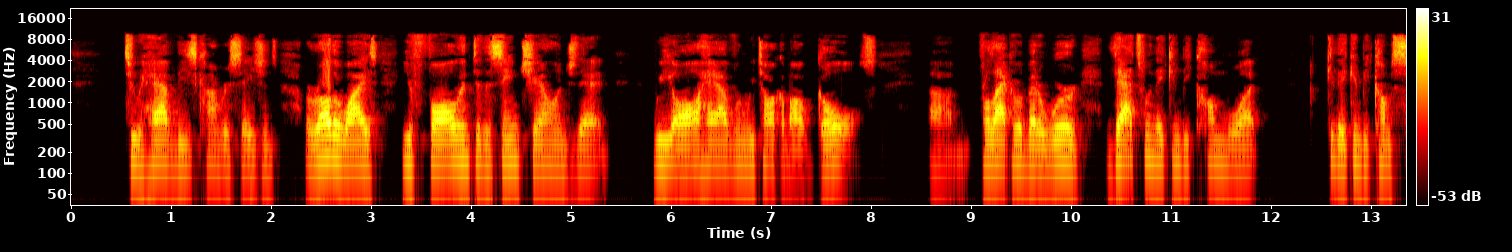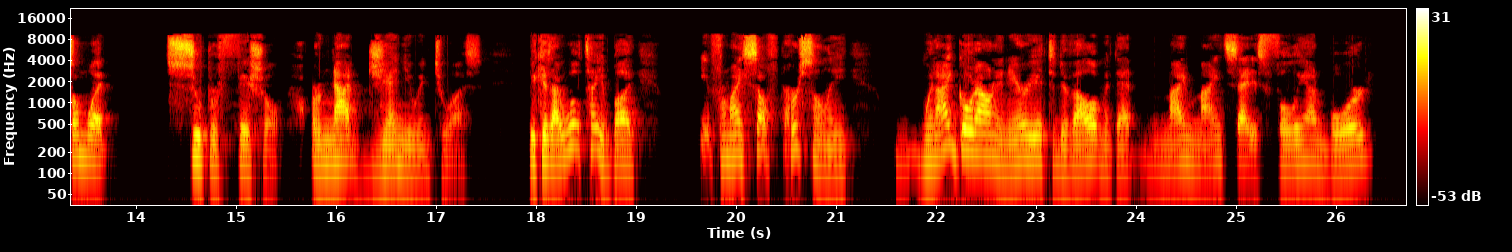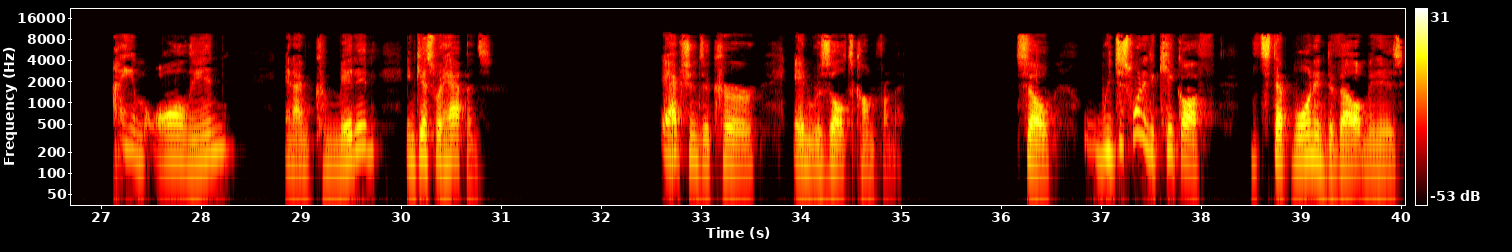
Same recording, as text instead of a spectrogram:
to have these conversations, or otherwise you fall into the same challenge that we all have when we talk about goals. Um, for lack of a better word, that's when they can become what they can become somewhat superficial or not genuine to us. Because I will tell you, Bud, for myself personally, when I go down an area to development that my mindset is fully on board, I am all in and I'm committed. And guess what happens? Actions occur and results come from it. So we just wanted to kick off step one in development is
